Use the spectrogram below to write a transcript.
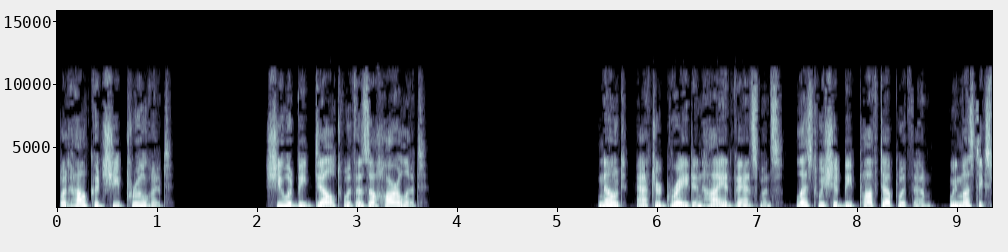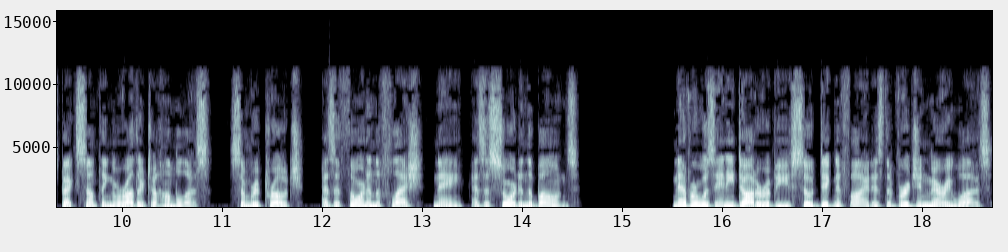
but how could she prove it? She would be dealt with as a harlot. Note, after great and high advancements, lest we should be puffed up with them, we must expect something or other to humble us, some reproach, as a thorn in the flesh, nay, as a sword in the bones. Never was any daughter of Eve so dignified as the Virgin Mary was,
